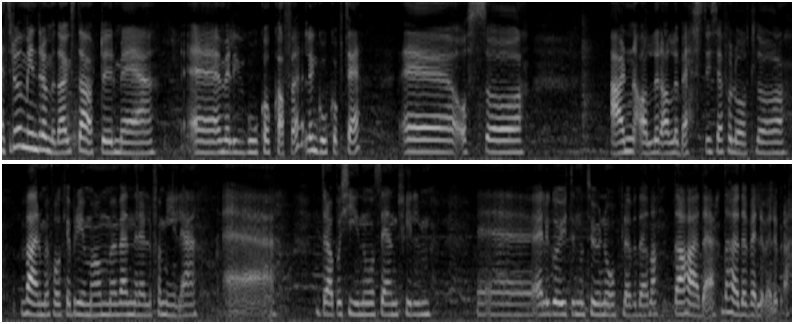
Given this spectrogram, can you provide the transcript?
Jeg tror min drømmedag starter med eh, en veldig god kopp kaffe, eller en god kopp te. Eh, og så er den aller, aller best hvis jeg får lov til å være med folk jeg bryr meg om, venner eller familie. Eh, dra på kino, se en film. Eh, eller gå ut i naturen og oppleve det. Da, da har jeg det. Da har jeg det veldig, veldig bra.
